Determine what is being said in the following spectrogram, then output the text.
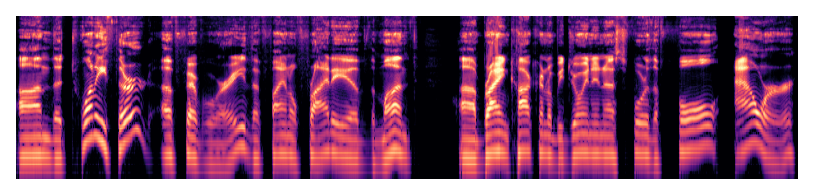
On the 23rd of February, the final Friday of the month, uh, Brian Cochran will be joining us for the full hour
